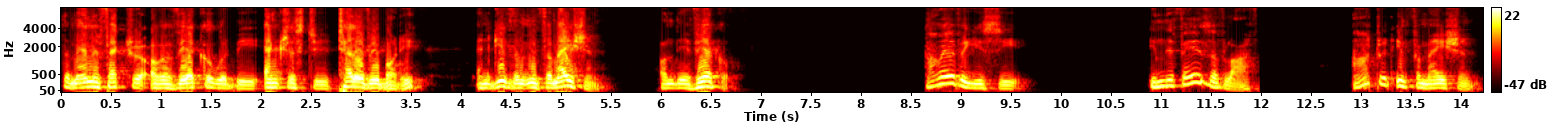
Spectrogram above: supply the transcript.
the manufacturer of a vehicle would be anxious to tell everybody and give them information on their vehicle. However, you see, in the affairs of life, outward information,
